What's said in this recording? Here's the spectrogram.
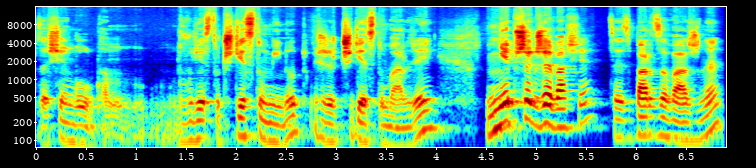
w zasięgu tam 20-30 minut, myślę, że 30 bardziej. Nie przegrzewa się, co jest bardzo ważne.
